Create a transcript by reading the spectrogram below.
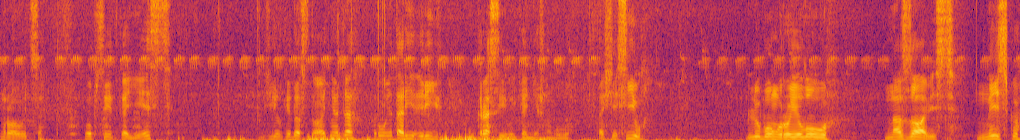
нравиться. Обсидка є. Бджілки достатньо для рою. Та рі- рій красивий, звісно, було. Та ще сів любому роєлову на завість. Низько,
